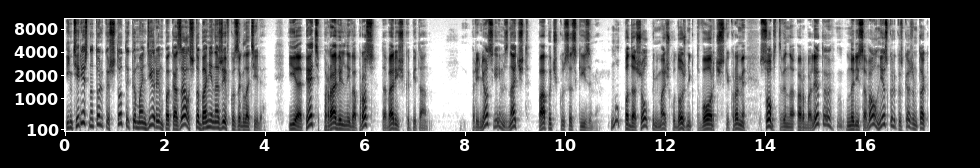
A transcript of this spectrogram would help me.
Интересно только, что ты, командир, им показал, чтобы они наживку заглотили. И опять правильный вопрос, товарищ капитан. Принес я им, значит, папочку с эскизами. Ну, подошел, понимаешь, художник творческий, кроме, собственно, арбалета, нарисовал несколько, скажем так,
